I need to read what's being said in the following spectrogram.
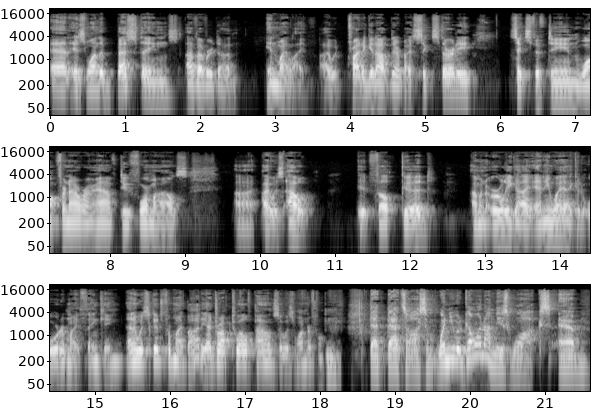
and it's one of the best things I've ever done in my life. I would try to get out there by 6.30, 6.15, walk for an hour and a half, do four miles. Uh, I was out. It felt good. I'm an early guy anyway. I could order my thinking, and it was good for my body. I dropped 12 pounds. It was wonderful. Mm, that that's awesome. When you were going on these walks, um,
